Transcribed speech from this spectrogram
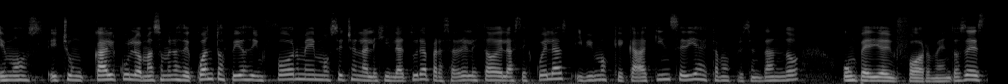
hemos hecho un cálculo más o menos de cuántos pedidos de informe hemos hecho en la legislatura para saber el estado de las escuelas y vimos que cada 15 días estamos presentando un pedido de informe. Entonces,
